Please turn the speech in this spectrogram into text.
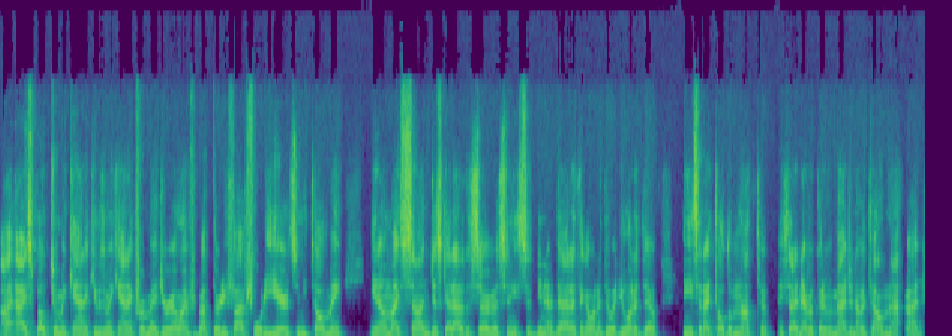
I, I, spoke to a mechanic. He was a mechanic for a major airline for about 35, 40 years. And he told me you know, my son just got out of the service and he said, you know, dad, I think I want to do what you want to do. And he said, I told him not to. He said, I never could have imagined I would tell him that. Right.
